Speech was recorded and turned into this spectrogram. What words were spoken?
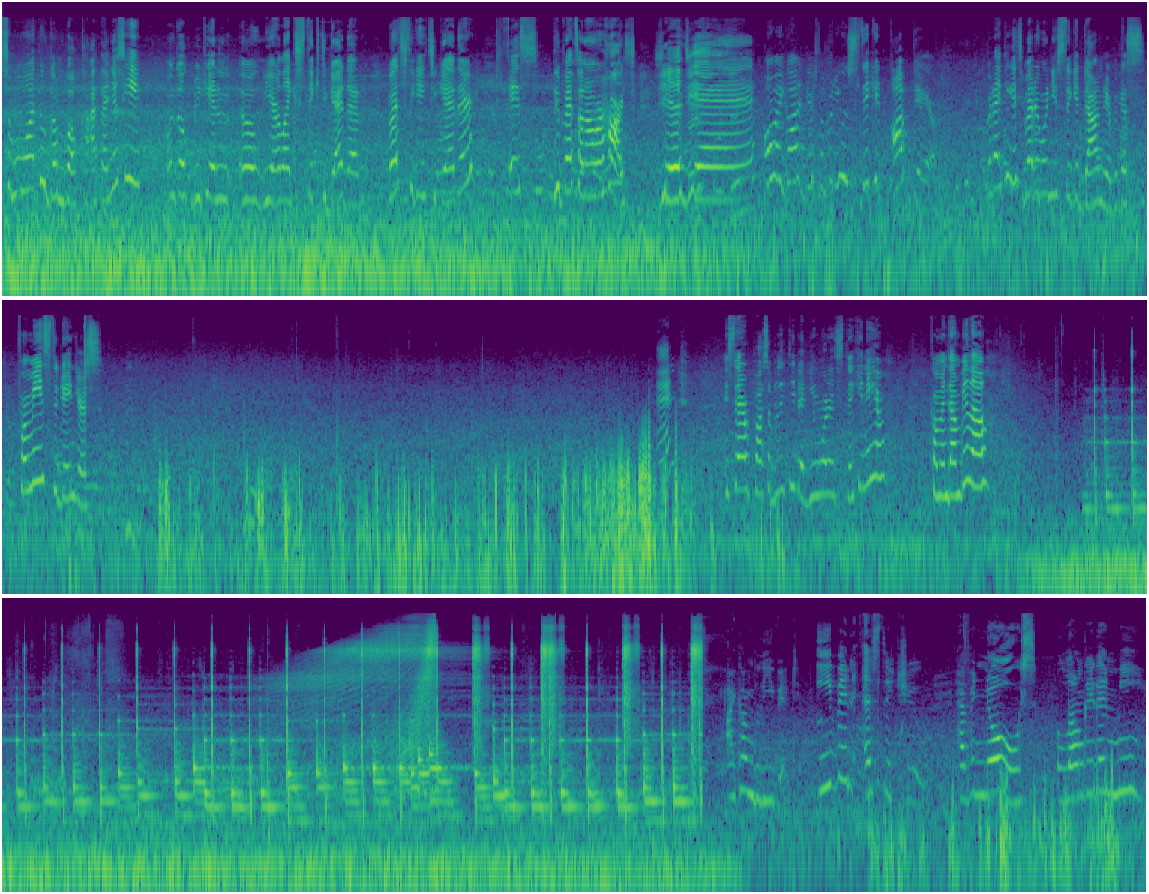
semua tuh gembok. Katanya sih untuk bikin uh, biar like stick together. But sticking together is depends on our hearts. Yeah. Oh my god, there's somebody sticking up there. But I think it's better when you stick it down there because for me it's too dangerous. And is there a possibility that you want to stick in him? Comment down below. I can't believe it. Even a statue have a nose longer than me.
